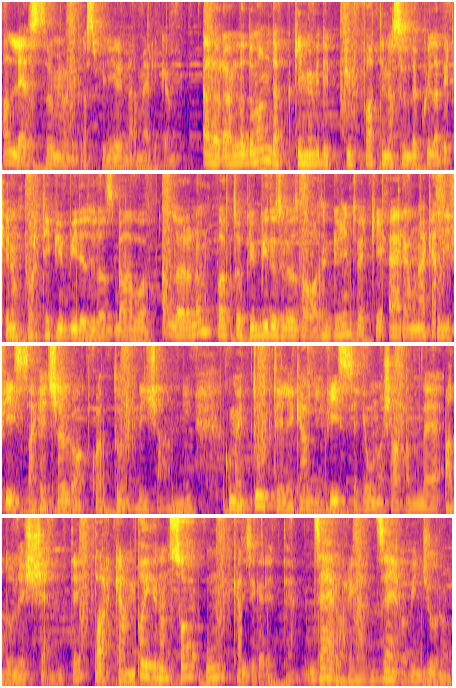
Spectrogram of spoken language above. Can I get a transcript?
All'estero mi vorrei trasferire in America. Allora, la domanda che mi avete più fatto in assoluto è quella perché non porti più video sullo sbavo? Allora, non porto più video sullo sbavo semplicemente perché era una casa di fissa che avevo a 14 anni, come tutte le case di fisse che uno ha quando è adolescente. Porca m***a. Poi io non so un cazzo di sigarette. Zero, raga, zero, vi giuro.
